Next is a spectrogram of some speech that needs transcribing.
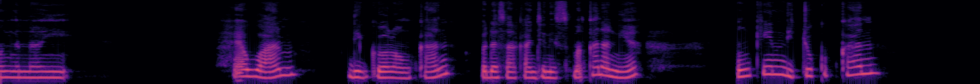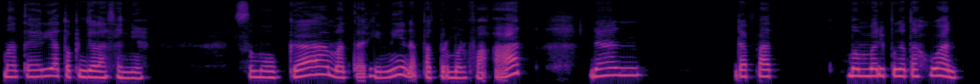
mengenai hewan digolongkan berdasarkan jenis makanannya mungkin dicukupkan materi atau penjelasannya. Semoga materi ini dapat bermanfaat dan dapat memberi pengetahuan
